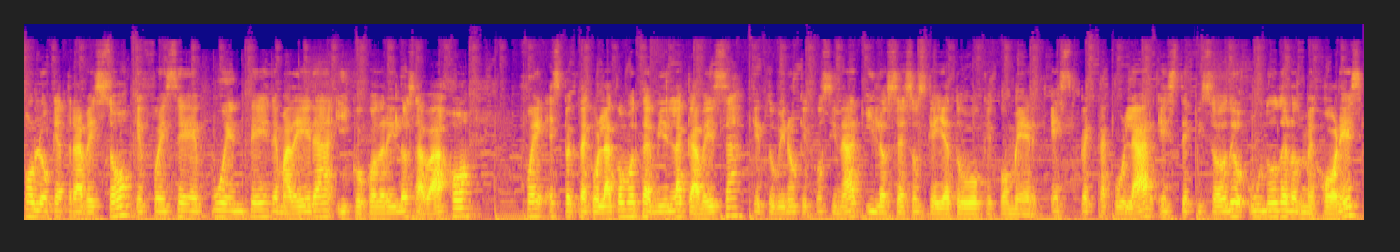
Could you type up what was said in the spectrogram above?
por lo que atravesó, que fue ese puente de madera y cocodrilos abajo. Fue espectacular como también la cabeza que tuvieron que cocinar y los sesos que ella tuvo que comer. Espectacular este episodio, uno de los mejores.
